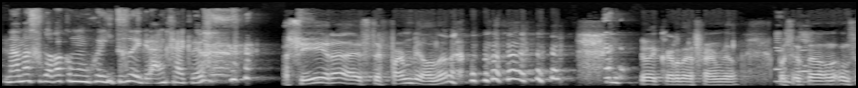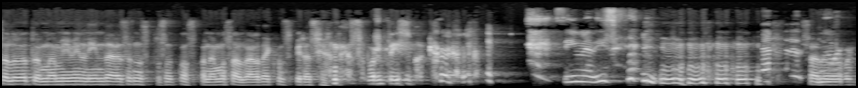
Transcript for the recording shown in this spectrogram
Nada más jugaba como un jueguito de granja, creo. Sí, era este Farmville, ¿no? Yo me acuerdo de Farmville. Por cierto, un, saludo a tu mami bien linda. A veces nos, nos ponemos a hablar de conspiraciones por Facebook. Sí, me dice. Saludos.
